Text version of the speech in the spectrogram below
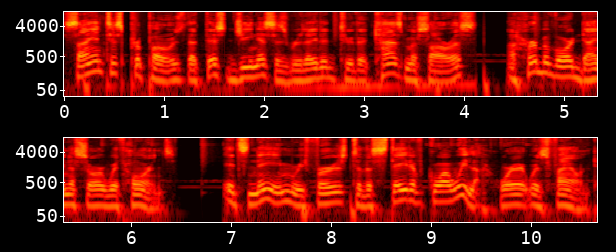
Scientists propose that this genus is related to the Chasmosaurus, a herbivore dinosaur with horns. Its name refers to the state of Coahuila, where it was found.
